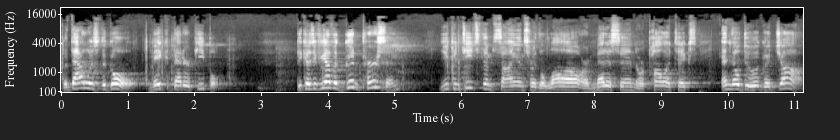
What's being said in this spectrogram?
but that was the goal make better people. Because if you have a good person, you can teach them science or the law or medicine or politics, and they'll do a good job.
